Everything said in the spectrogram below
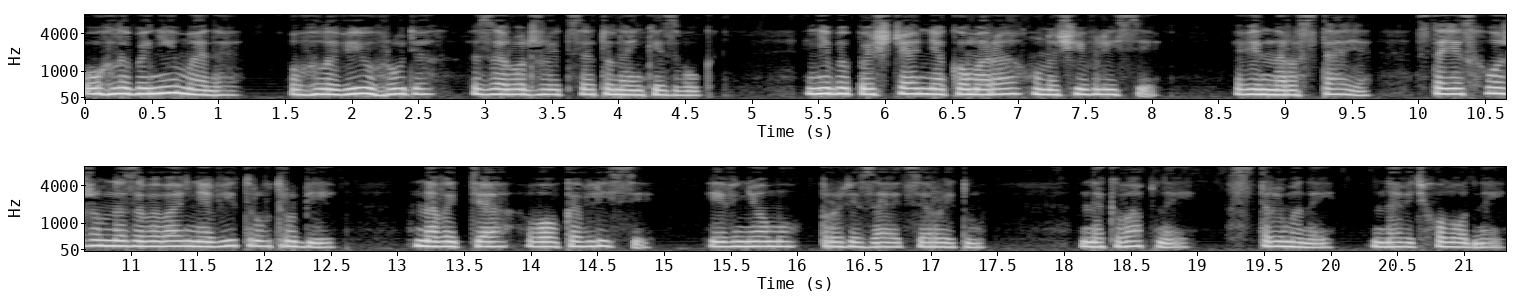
У глибині мене, в голові, у грудях зароджується тоненький звук, ніби пищання комара уночі в лісі. Він наростає, стає схожим на завивання вітру в трубі, на виття вовка в лісі, і в ньому прорізається ритм. Неквапний, стриманий, навіть холодний.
